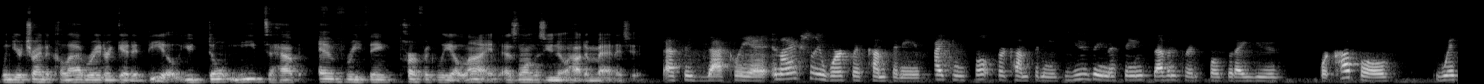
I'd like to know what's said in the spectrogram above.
when you're trying to collaborate or get a deal, you don't need to have everything perfectly aligned as long as you know how to manage it. That's exactly it. And I actually work with companies. I consult for companies using the same seven principles that I use for couples with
